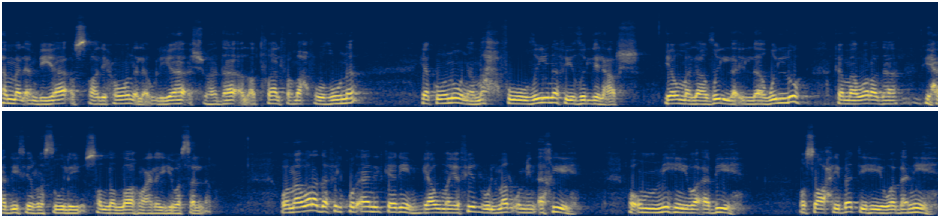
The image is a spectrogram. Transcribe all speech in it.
أما الأنبياء الصالحون الأولياء الشهداء الأطفال فمحفوظون يكونون محفوظين في ظل العرش يوم لا ظل إلا ظله كما ورد في حديث الرسول صلى الله عليه وسلم. وما ورد في القرآن الكريم يوم يفر المرء من أخيه وأمه وأبيه وصاحبته وبنيه.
